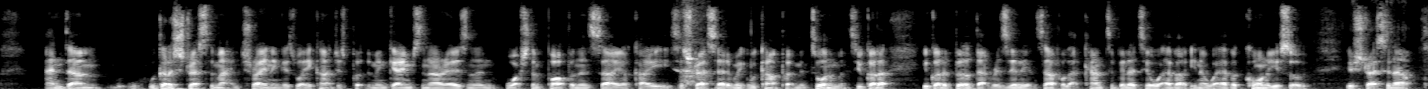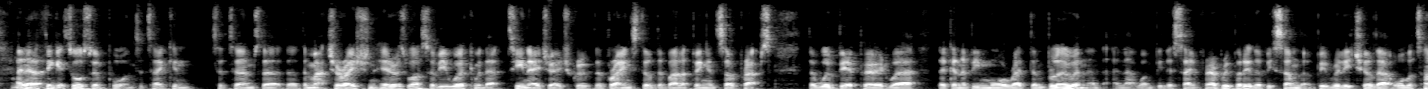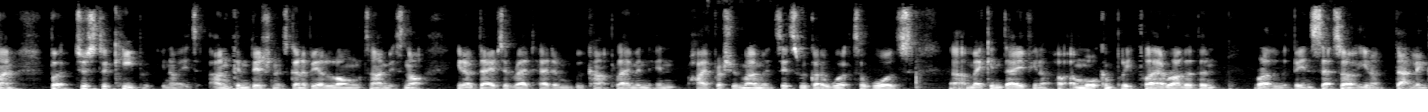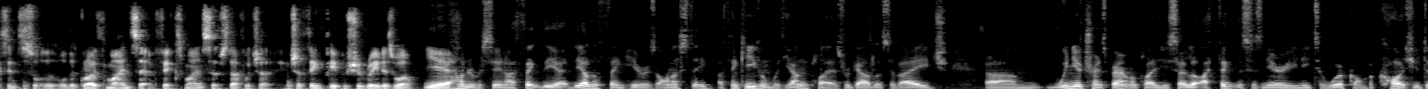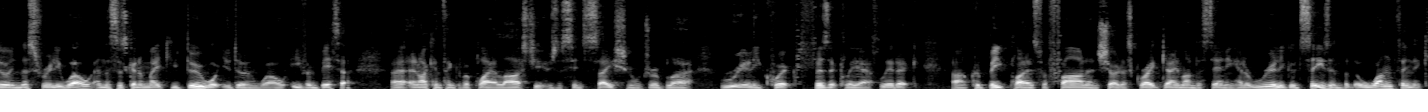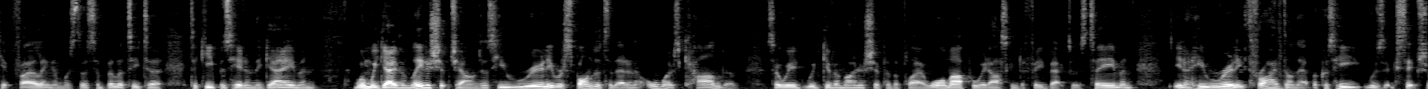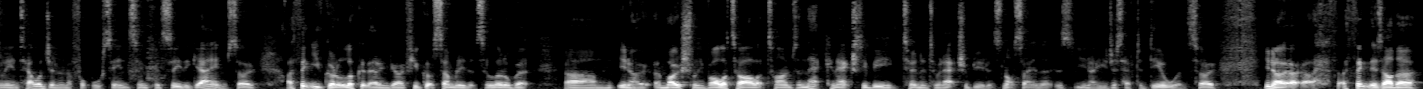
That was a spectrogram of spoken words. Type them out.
And um, we've got to stress them out in training as well. You can't just put them in game scenarios and then watch them pop and then say, okay, he's a stress head, and we, we can't put him in tournaments. You've got to you've got to build that resilience up or that accountability or whatever you know whatever corner you're sort of you're stressing out. And I think it's also important to take into terms the, the, the maturation here as well. So if you're working with that teenage age group, the brain's still developing, and so perhaps there would be a period where they're going to be more red than blue, and, and, and that won't be the same for everybody. There'll be some that will be really chilled out all the time. But just to keep, you know, it's unconditional. It's going to be a long time. It's not, you know, Dave's a redhead and we can't play him in, in high pressure moments. It's we've got to work towards uh, making Dave, you know, a, a more complete player rather than rather than being set. So you know that links into sort of all the growth mindset and fixed mindset stuff, which I which I think people should read as well. Yeah, hundred percent. I think the uh, the other thing here is honesty. I think even with young players, regardless of age, um, when you're transparent with players, you say, look, I think this is an area you need to work on because you're doing this really well, and this is going to make you do what you're doing well even better. Uh, and I can think of a player last year who's a sensational dribbler, really quick, physically athletic, uh, could beat players for fun, and showed us great game understanding. Had a really good season, but the one thing that kept failing him was this ability to to keep his head in the game. And when we gave him leadership challenges, he really responded to that, and it almost calmed him. So we'd, we'd give him ownership of the player warm up, or we'd ask him to feed back to his team, and you know he really thrived on that because he was exceptionally intelligent in a football sense and could see the game. So I think you've got to look at that and go, if you've got somebody that's a little bit, um, you know, emotionally volatile at times, and that can actually be turned into an attribute. It's not something that is, you know, you just have to deal with. So, you know, I, I think there's other,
